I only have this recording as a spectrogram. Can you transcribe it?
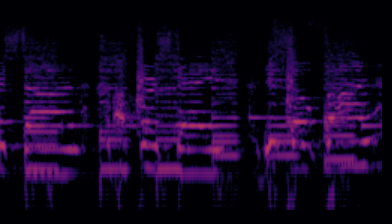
First time, a first date You're so fine,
